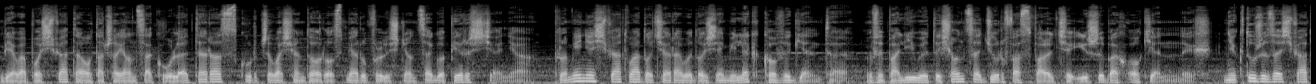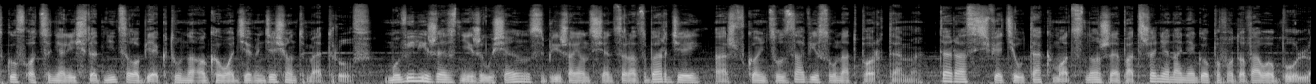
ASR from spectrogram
Biała poświata otaczająca kulę teraz skurczyła się do rozmiarów lśniącego pierścienia. Promienie światła docierały do ziemi lekko wygięte. Wypaliły tysiące dziur w asfalcie i szybach okiennych. Niektórzy ze świadków oceniali średnicę obiektu na około 90 metrów. Mówili, że zniżył się, zbliżając się coraz bardziej, aż w końcu zawisł nad portem. Teraz świecił tak mocno, że patrzenie na niego powodowało ból.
